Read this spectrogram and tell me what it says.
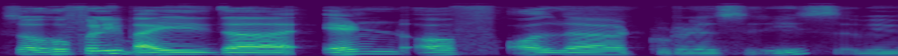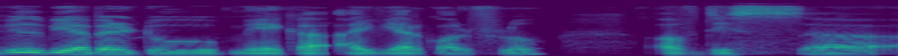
So hopefully by the end of all the tutorial series, we will be able to make a IVR call flow of this uh,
